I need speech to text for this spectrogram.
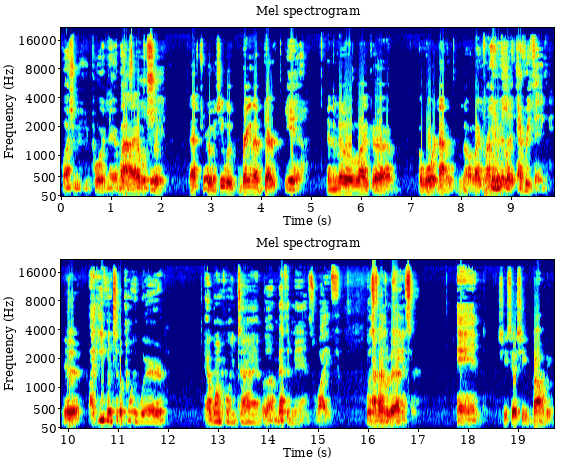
while she was reporting everybody's Nah, that was bullshit. That's true. And she was bringing up dirt Yeah, in the middle of like uh, award, not you know, like running. in the middle of everything. Yeah, like even to the point where at one point in time uh, method man's wife was fighting cancer and she said she bound him.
